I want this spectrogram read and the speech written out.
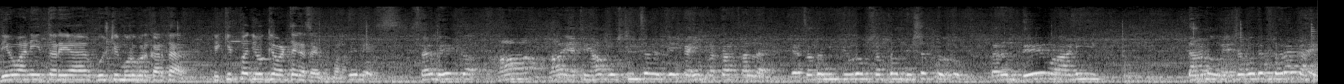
देव आणि इतर या गोष्टींबरोबर करतात. हे कितपत योग्य वाटतं का साहेब तुम्हाला? साहेब एक हा हा याचे ह्या गोष्टींचं जे काही प्रकार चाललाय त्याचा तर मी तीव्र शब्दात निषेध करतो. कारण देव आणि दानव याच्यामध्ये फरक आहे.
